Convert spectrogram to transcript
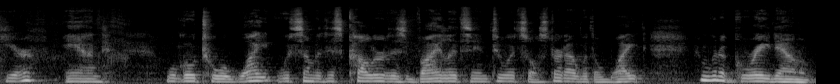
here and we'll go to a white with some of this color, this violets into it. So I'll start out with a white. I'm going to gray down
